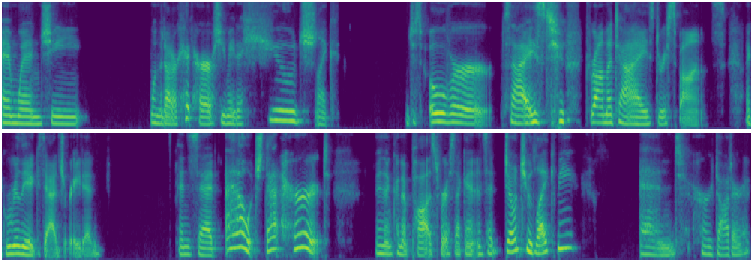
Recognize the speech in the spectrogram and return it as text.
And when she, when the daughter hit her, she made a huge, like, just oversized, dramatized response, like really exaggerated, and said, Ouch, that hurt and then kind of paused for a second and said, Don't you like me? And her daughter,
